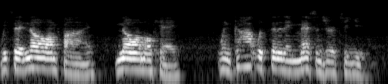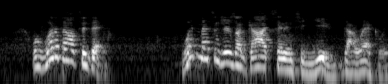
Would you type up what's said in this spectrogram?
We said, no, I'm fine. No, I'm okay. When God was sending a messenger to you. Well, what about today? What messengers are God sending to you directly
